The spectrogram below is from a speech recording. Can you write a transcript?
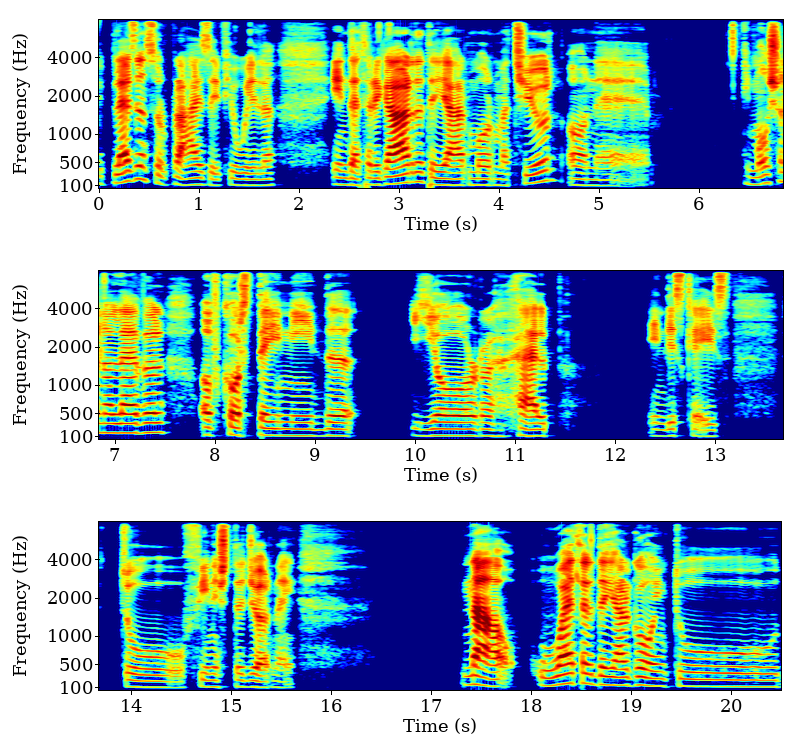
a pleasant surprise if you will in that regard. They are more mature on a emotional level. Of course they need your help in this case to finish the journey. Now whether they are going to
